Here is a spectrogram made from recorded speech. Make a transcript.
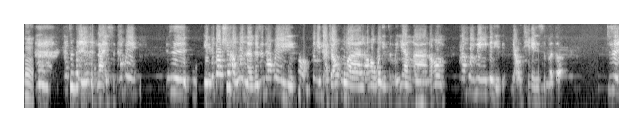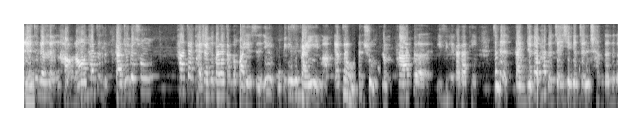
嗯，他真的人很 nice，他会就是也不到嘘寒问暖，可是他会跟你打招呼啊，然后问你怎么样啊，然后他会愿意跟你聊天什么的，就是人真的很好，然后他真的感觉得出。他在台上跟大家讲的话也是，因为我毕竟是翻译嘛，要再陈述那么他的意思给大家听，真的感觉到他的真心跟真诚的那个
